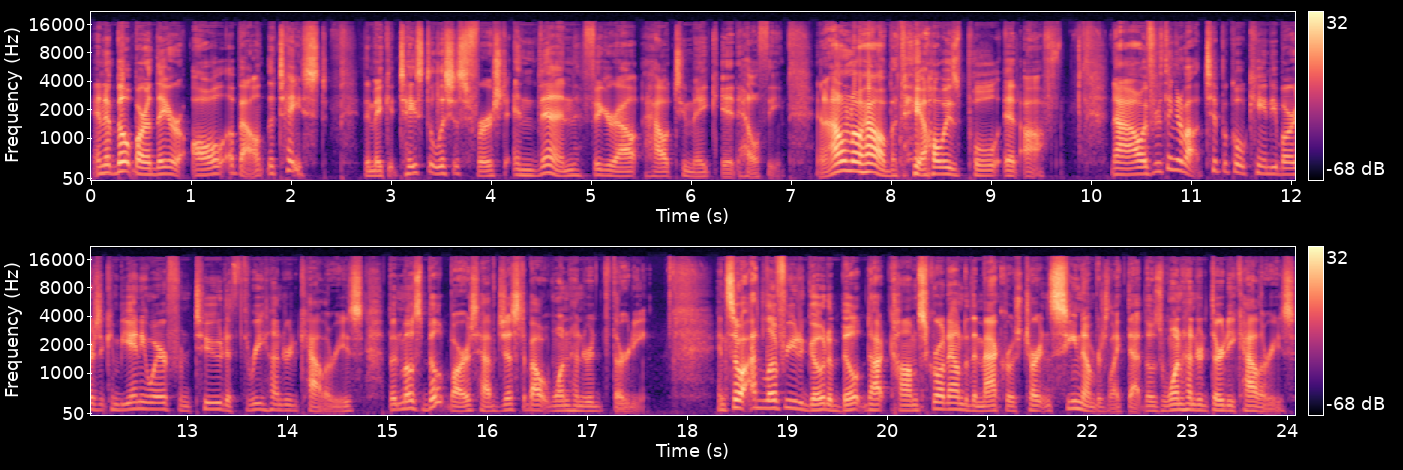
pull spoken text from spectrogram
And at Built Bar, they are all about the taste. They make it taste delicious first and then figure out how to make it healthy. And I don't know how, but they always pull it off. Now, if you're thinking about typical candy bars, it can be anywhere from 2 to 300 calories, but most built bars have just about 130. And so I'd love for you to go to built.com, scroll down to the macros chart and see numbers like that, those 130 calories,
